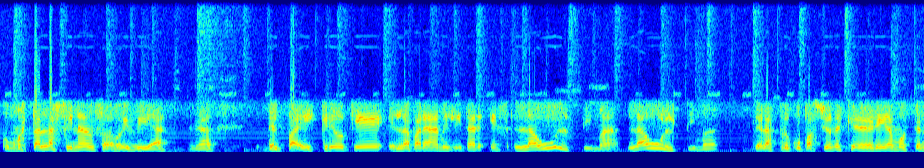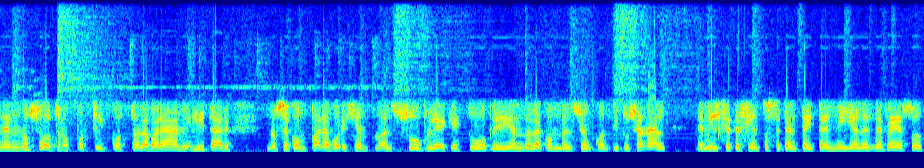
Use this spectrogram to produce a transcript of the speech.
como están las finanzas hoy día ¿ya? Del país, creo que la parada militar es la última, la última de las preocupaciones que deberíamos tener nosotros, porque el costo de la parada militar no se compara, por ejemplo, al suple que estuvo pidiendo la Convención Constitucional de 1.773 millones de pesos,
